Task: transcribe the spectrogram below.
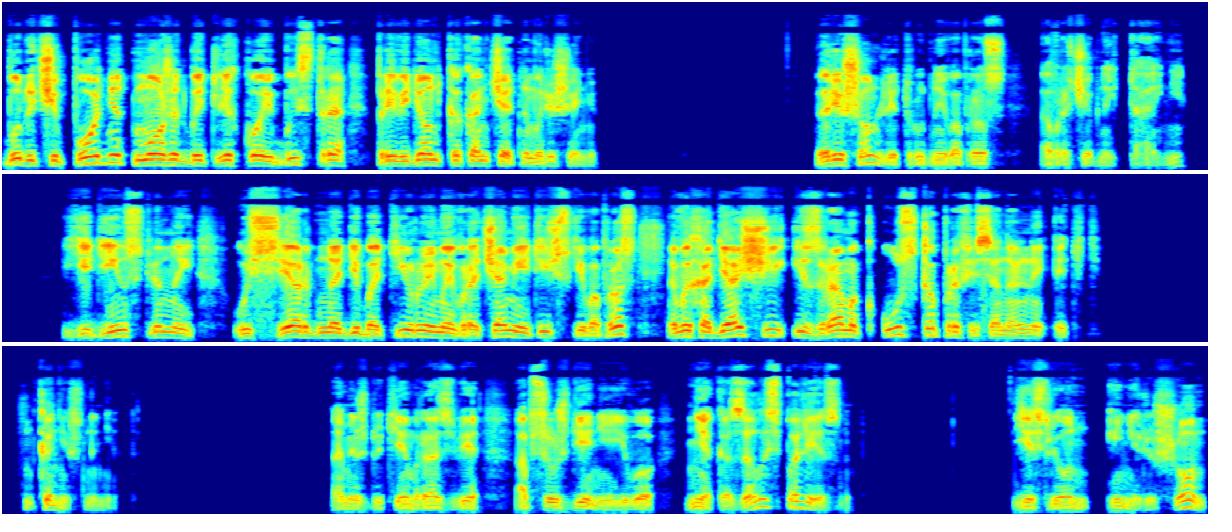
будучи поднят, может быть легко и быстро приведен к окончательному решению? Решен ли трудный вопрос о врачебной тайне? единственный, усердно дебатируемый врачами этический вопрос, выходящий из рамок узкопрофессиональной этики? Конечно, нет. А между тем, разве обсуждение его не оказалось полезным? Если он и не решен,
